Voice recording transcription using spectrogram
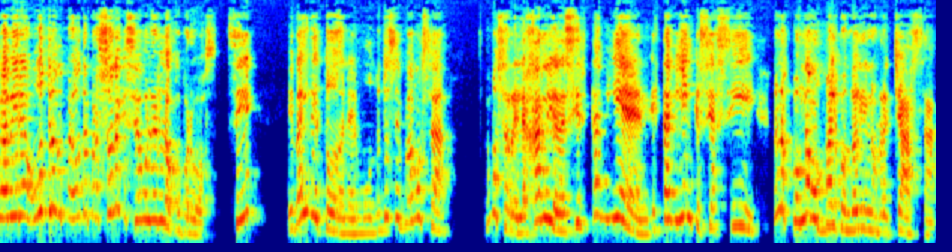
va a haber a otra persona que se va a volver loco por vos, ¿sí? Eh, va a ir de todo en el mundo. Entonces vamos a, vamos a relajarnos y a decir, está bien, está bien que sea así. No nos pongamos mal cuando alguien nos rechaza,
